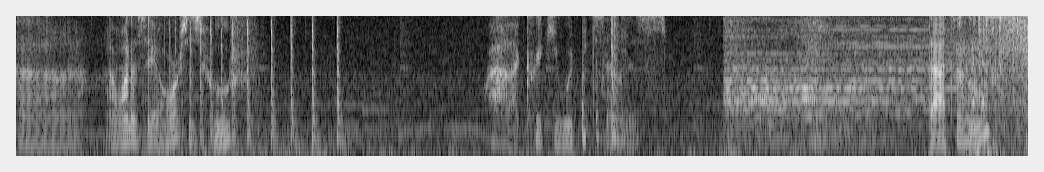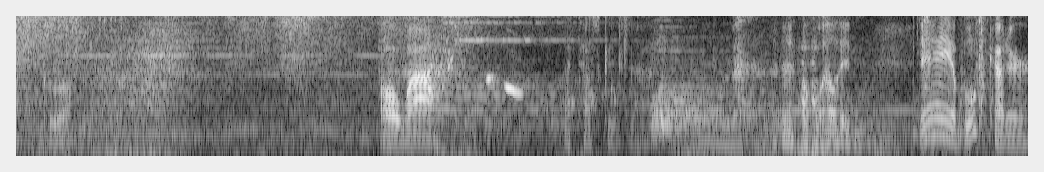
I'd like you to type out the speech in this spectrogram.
Uh, I want to say a horse's hoof. Wow, that creaky wood sound is... That's a hoof? Cool. Oh wow. That tusk is uh well hidden. Hey, a bolt cutter.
